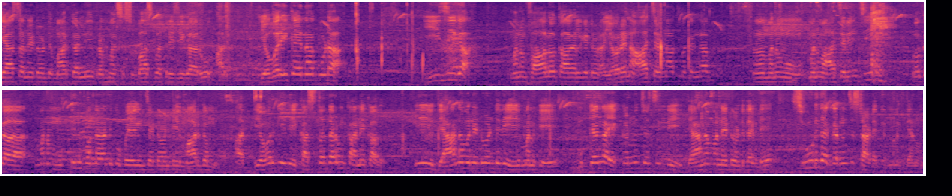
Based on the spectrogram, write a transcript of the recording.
ధ్యాస అనేటువంటి మార్గాన్ని బ్రహ్మర్షి సుభాష్ భత్రిజీ గారు ఎవరికైనా కూడా ఈజీగా మనం ఫాలో కాగలిగేట ఎవరైనా ఆచరణాత్మకంగా మనము మనం ఆచరించి ఒక మనం ముక్తిని పొందడానికి ఉపయోగించేటువంటి మార్గం. అది ఎవరికి ఇది కష్టతరం కానే కాదు. ఈ ధ్యానం అనేటువంటిది మనకి ముఖ్యంగా ఎక్కడి నుంచి వచ్చింది? ధ్యానం అనేటువంటిది అంటే శివుడి దగ్గర నుంచి స్టార్ట్ అవుతుంది మనకి ధ్యానం.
